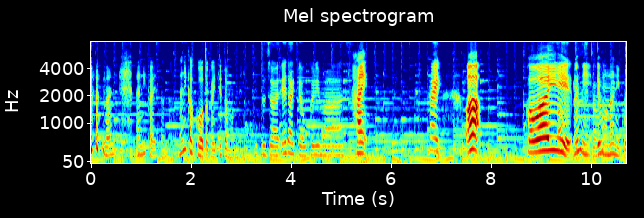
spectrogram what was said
何何書いたんだろう。何書こうとか言ってたもんね。えっとじゃあ絵だけ送ります。はい。はい。あかわいい。何？でも何こ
